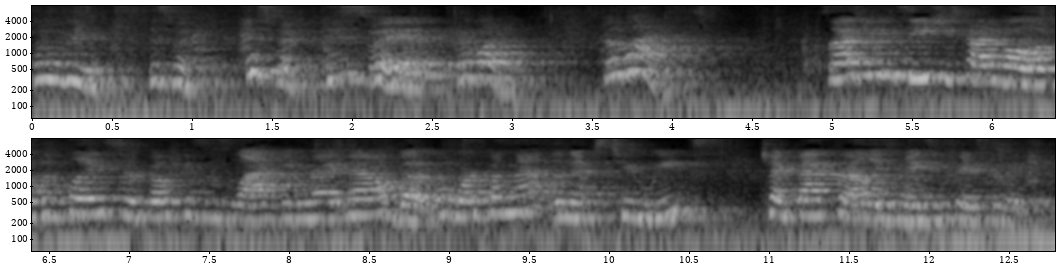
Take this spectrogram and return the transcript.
Over here. This way. This way. This way. Go on. Go on. So as you can see, she's kind of all over the place. Her focus is lacking right now, but we'll work on that the next two weeks. Check back for Ellie's amazing transformation.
